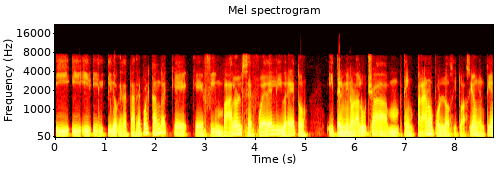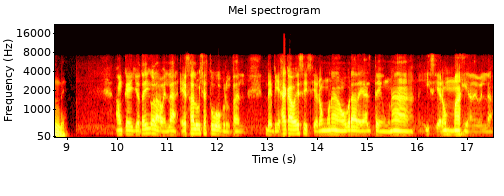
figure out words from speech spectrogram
Y, y, y, y, y lo que se está reportando es que, que Finn Balor se fue del libreto y terminó la lucha temprano por la situación, ¿entiendes? Aunque yo te digo la verdad, esa lucha estuvo brutal. De pies a cabeza hicieron una obra de arte, una hicieron magia, de verdad.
